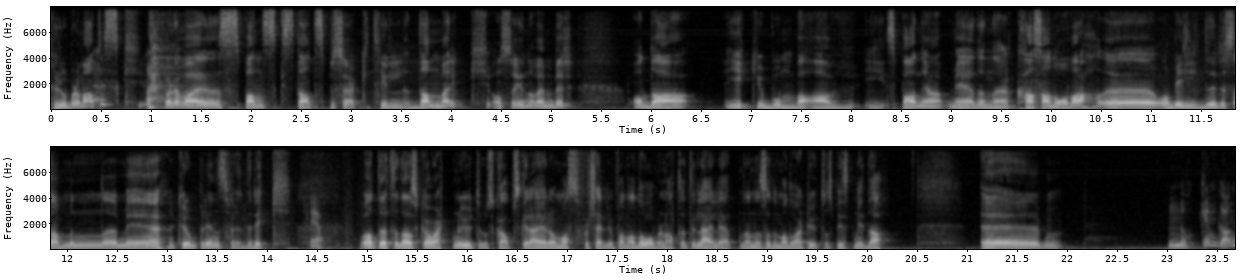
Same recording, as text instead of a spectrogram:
Problematisk. For det var spansk statsbesøk til Danmark også i november. Og da gikk jo bomba av i Spania med denne Casanova eh, og bilder sammen med kronprins Fredrik. Ja. Og at dette da skal ha vært noe utroskapsgreier og masse forskjellig, for han hadde overnattet i leiligheten hennes, og de hadde vært ute og spist middag. Eh, Nok en gang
